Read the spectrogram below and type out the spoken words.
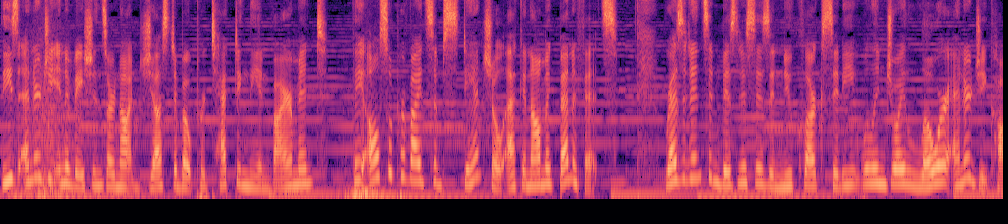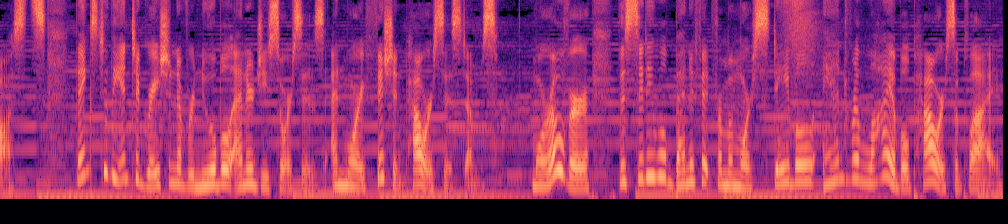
These energy innovations are not just about protecting the environment, they also provide substantial economic benefits. Residents and businesses in New Clark City will enjoy lower energy costs, thanks to the integration of renewable energy sources and more efficient power systems. Moreover, the city will benefit from a more stable and reliable power supply,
